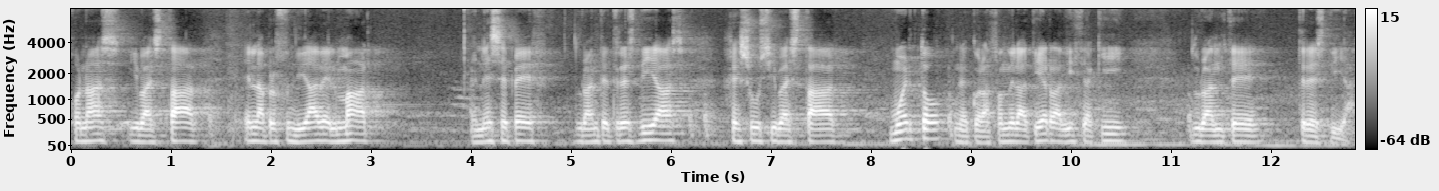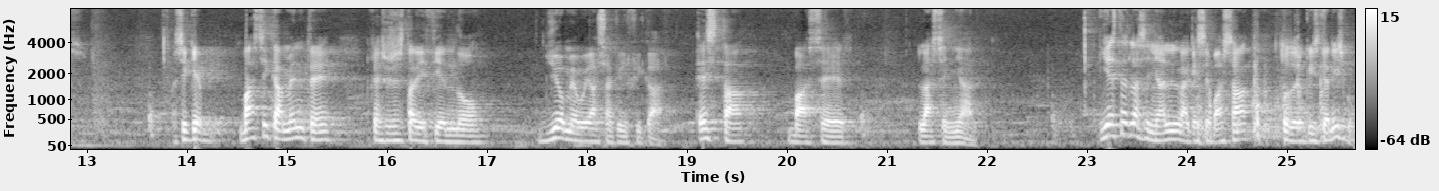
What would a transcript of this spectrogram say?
Jonás iba a estar en la profundidad del mar, en ese pez, durante tres días, Jesús iba a estar muerto en el corazón de la tierra, dice aquí, durante tres días. Así que básicamente Jesús está diciendo, yo me voy a sacrificar. Esta va a ser la señal. Y esta es la señal en la que se basa todo el cristianismo.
